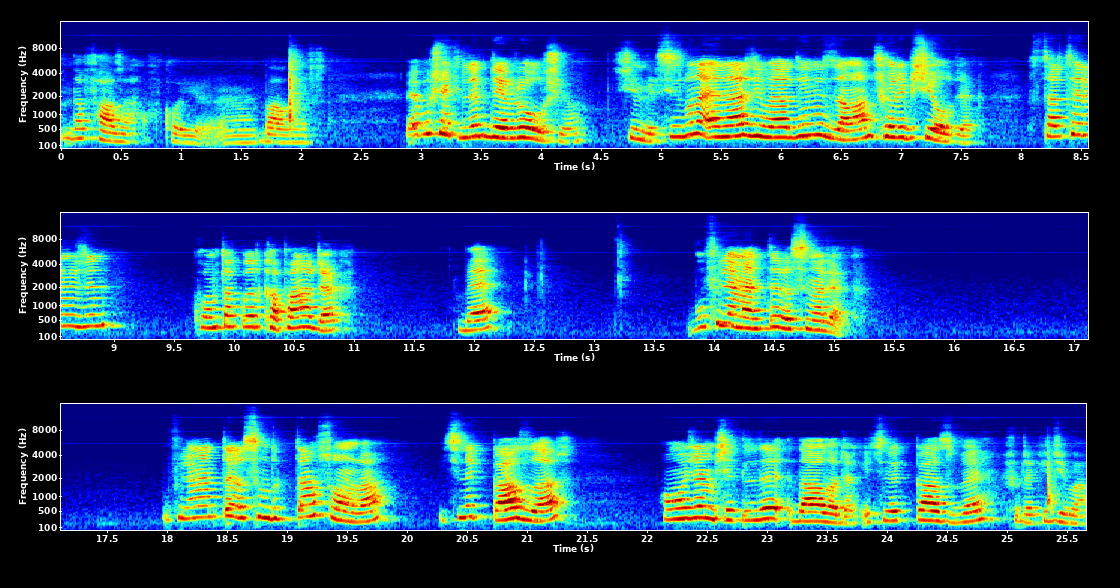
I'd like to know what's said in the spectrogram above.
Da fazla koyuyor, e, bağlıyoruz. Ve bu şekilde bir devre oluşuyor. Şimdi siz buna enerji verdiğiniz zaman şöyle bir şey olacak. Starterimizin kontakları kapanacak ve bu filamentler ısınacak. Bu filamentler ısındıktan sonra içindeki gazlar homojen bir şekilde dağılacak. İçindeki gaz ve şuradaki civa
